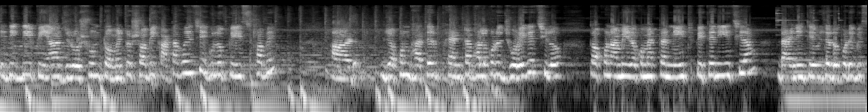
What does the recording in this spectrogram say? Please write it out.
এদিক দিয়ে পেঁয়াজ, রসুন, টমেটো সবই কাটা হয়েছে, এগুলো পেস্ট হবে। আর যখন ভাতের ফ্যানটা ভালো করে ঝরে গেছিল, তখন আমি এরকম একটা নেট পেতে নিয়েছিলাম। ডাইনিং টেবিলটার ওপরে বেশ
